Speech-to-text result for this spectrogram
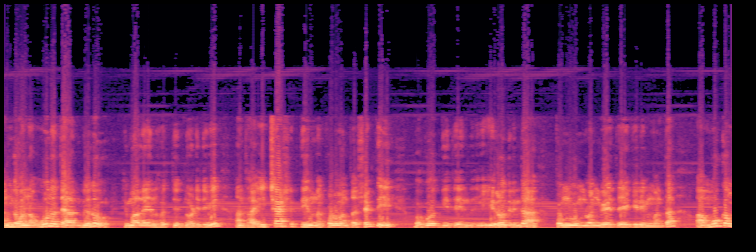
ಅಂಗವನ್ನು ಊನತೆ ಆದ್ಮೇಲೂ ಹಿಮಾಲಯನ ಹೊತ್ತಿದ್ದು ನೋಡಿದ್ದೀವಿ ಅಂತಹ ಇಚ್ಛಾಶಕ್ತಿಯನ್ನು ಕೊಡುವಂಥ ಶಕ್ತಿ ಭಗವದ್ಗೀತೆಯಿಂದ ಇರೋದ್ರಿಂದ ಪೊಂಗುಂ ಲಂಗಯತೆ ಗಿರಿಂ ಅಂತ ಆ ಮೂಕಂ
